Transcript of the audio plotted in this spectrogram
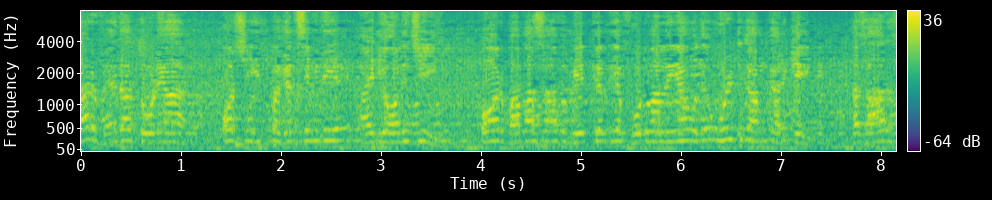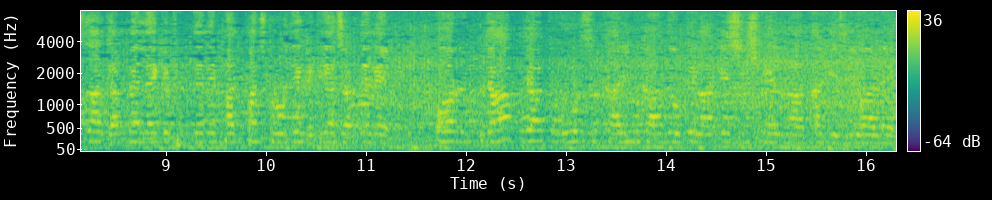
ਹਰ ਵਾਅਦਾ ਤੋੜਿਆ ਔਰ ਸ਼ਹੀਦ ਭਗਤ ਸਿੰਘ ਦੀ ਆਈਡੀਓਲੋਜੀ ਔਰ ਬਾਬਾ ਸਾਹਿਬ ਅੰਬੇਦਕਰ ਦੀਆਂ ਫੋਟੋਆਂ ਲਈਆਂ, ਉਹਦੇ ਉਲਟ ਕੰਮ ਕਰਕੇ ਹਜ਼ਾਰ ਹਜ਼ਾਰ ਗਨਮੈਨ ਲੈ ਕੇ ਫਿਰਦੇ ਨੇ 5-5 ਕਰੋੜ ਦੀਆਂ ਗੱਡੀਆਂ ਚੜ੍ਹਦੇ ਨੇ ਔਰ 50-50 ਕਰੋੜ ਸਰਕਾਰੀ ਮਕਾਨ ਦੇ ਉੱਤੇ ਲਾ ਕੇ ਸ਼ੀਸ਼ ਮਹਿਲ ਬਣਾਤਾ ਕੇਜਰੀਵਾਲ ਨੇ।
